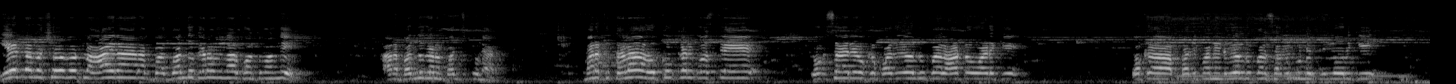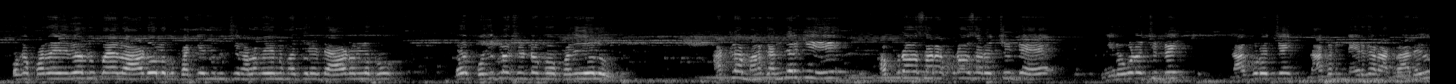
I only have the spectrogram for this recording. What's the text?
ఏడు లక్షల కోట్లు ఆయన ఆయన బ- బంధుగణం ఉన్నారు కొంతమంది. ఆయన బంధుగణం పంచుకున్నారు. మనకు తల ఒక్కొక్కరికి వస్తే ఒకసారి ఒక పదివేల రూపాయలు ఆటో వాడికి ఒక పది పన్నెండు వేల రూపాయలు చదువుకునే పిల్లోరికి ఒక పదహైదు వేల రూపాయలు ఆడోళ్ళకు పద్దెనిమిది నుంచి నలభై ఏళ్ళ మధ్యలో ఉంటే ఆడోళ్ళకు లేదా పొదుపు లక్ష అంటే ఇంకో పదివేలు. అట్లా మనకందరికీ అప్పుడోసారి అప్పుడోసారి వచ్చింటే నీలో కూడా వచ్చింటాయి నాకు కూడా వచ్చాయి. నాకంటే నేరుగా నాకు రాలేదు.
